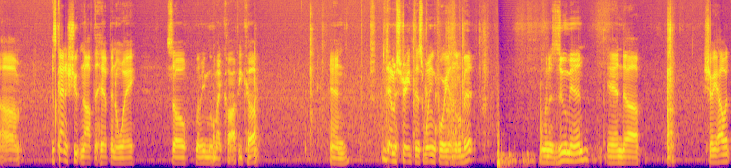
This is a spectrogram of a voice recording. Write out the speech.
um, it's kind of shooting off the hip in a way. So let me move my coffee cup and demonstrate this wing for you a little bit I'm going to zoom in and uh, show you how it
